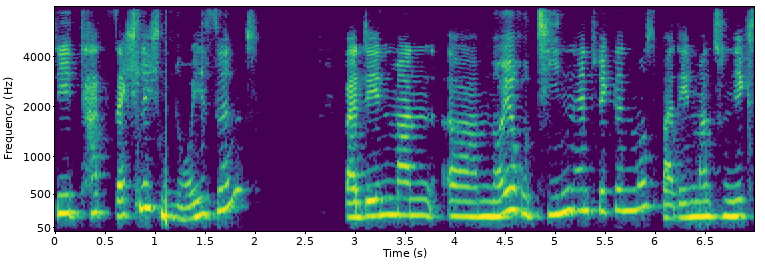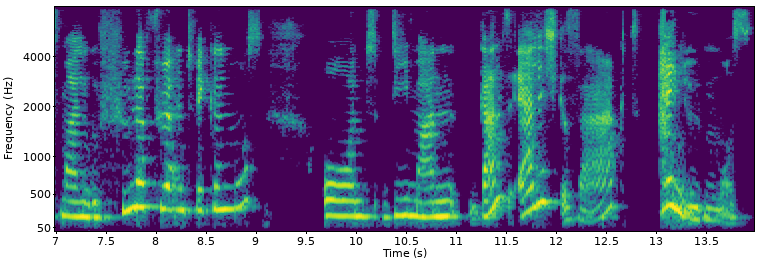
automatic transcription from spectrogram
die tatsächlich neu sind, bei denen man ähm, neue Routinen entwickeln muss, bei denen man zunächst mal ein Gefühl dafür entwickeln muss und die man ganz ehrlich gesagt einüben muss.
